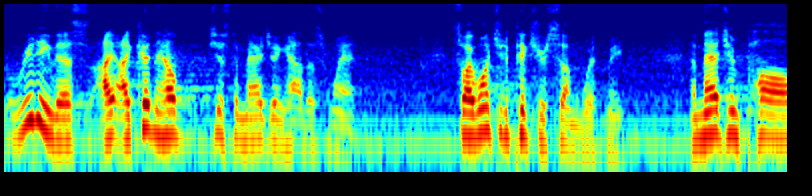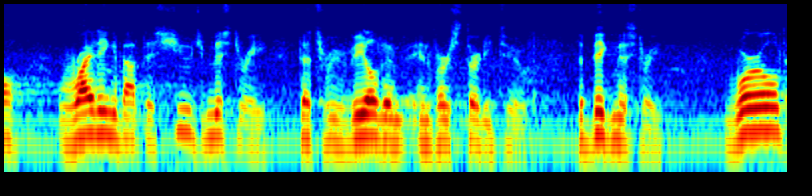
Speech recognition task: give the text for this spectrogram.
reading this, I, I couldn't help just imagining how this went. So I want you to picture something with me. Imagine Paul writing about this huge mystery that's revealed in, in verse 32. The big mystery world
